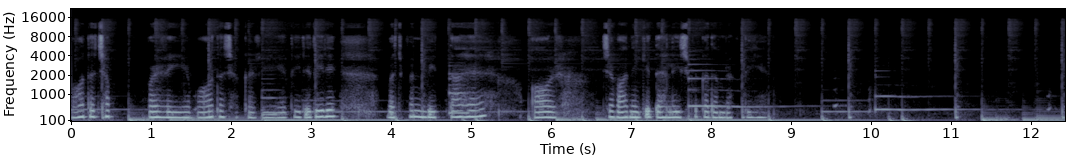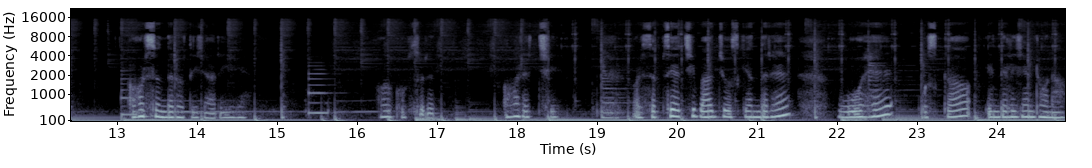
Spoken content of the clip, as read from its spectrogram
बहुत अच्छा पढ़ रही है, बहुत अच्छा कर रही है। धीरे धीरे बचपन बीतता है और जवानी की दहलीज पर कदम रखती है। और सुंदर होती जा रही है। और खूबसूरत, और अच्छी। और सबसे अच्छी बात जो उसके अंदर है, वो है उसका इंटेलिजेंट होना,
